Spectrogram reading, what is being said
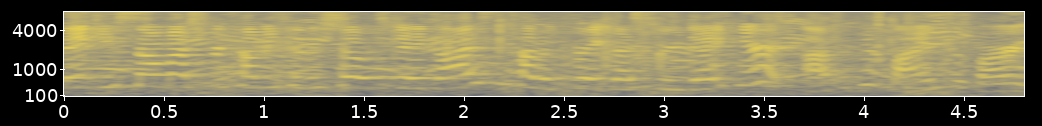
Thank you so much for coming to the show today, guys, and have a great rest of your day here at African Lion Safari.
